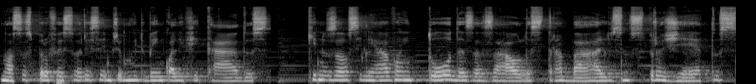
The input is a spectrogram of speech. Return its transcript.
Nossos professores sempre muito bem qualificados, que nos auxiliavam em todas as aulas, trabalhos, nos projetos.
